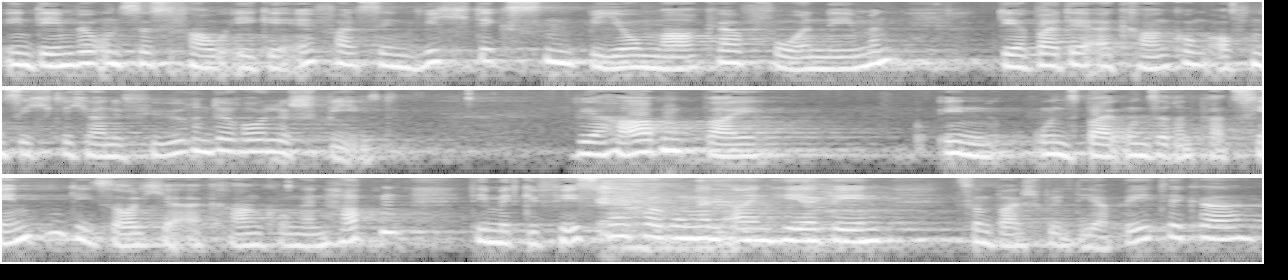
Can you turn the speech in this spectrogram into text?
indem wir uns das VEGF als den wichtigsten Biomarker vornehmen, der bei der Erkrankung offensichtlich eine führende Rolle spielt. Wir haben bei, in, uns, bei unseren Patienten, die solche Erkrankungen hatten, die mit Gefäßwucherungen einhergehen, zum Beispiel Diabetiker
